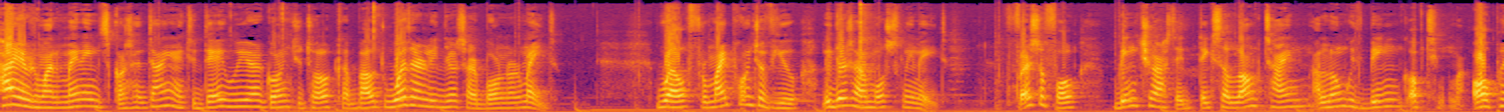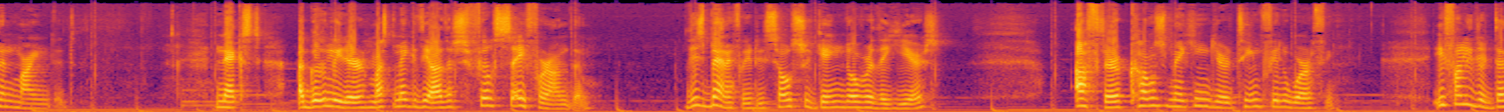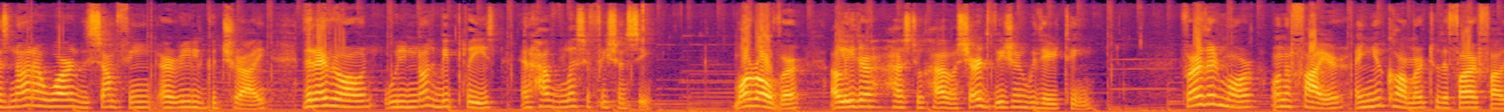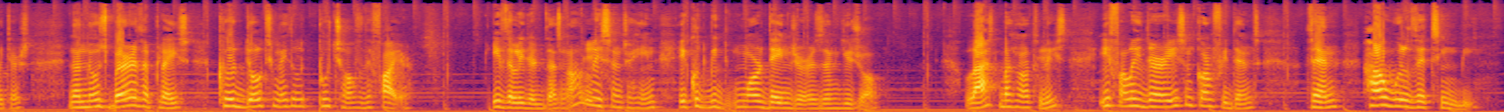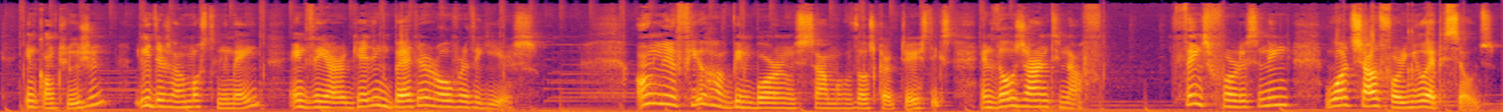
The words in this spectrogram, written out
Hi everyone, my name is Constantine and today we are going to talk about whether leaders are born or made. Well, from my point of view, leaders are mostly made. First of all, being trusted takes a long time along with being open minded. Next, a good leader must make the others feel safe around them. This benefit is also gained over the years. After comes making your team feel worthy. If a leader does not award something a really good try, then everyone will not be pleased and have less efficiency. Moreover, a leader has to have a shared vision with their team. Furthermore, on a fire, a newcomer to the firefighters that knows better the place could ultimately put off the fire. If the leader does not listen to him, it could be more dangerous than usual. Last but not least, if a leader isn't confident, then how will the team be? In conclusion, leaders are mostly made and they are getting better over the years. Only a few have been born with some of those characteristics, and those aren't enough. Thanks for listening. Watch out for new episodes.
